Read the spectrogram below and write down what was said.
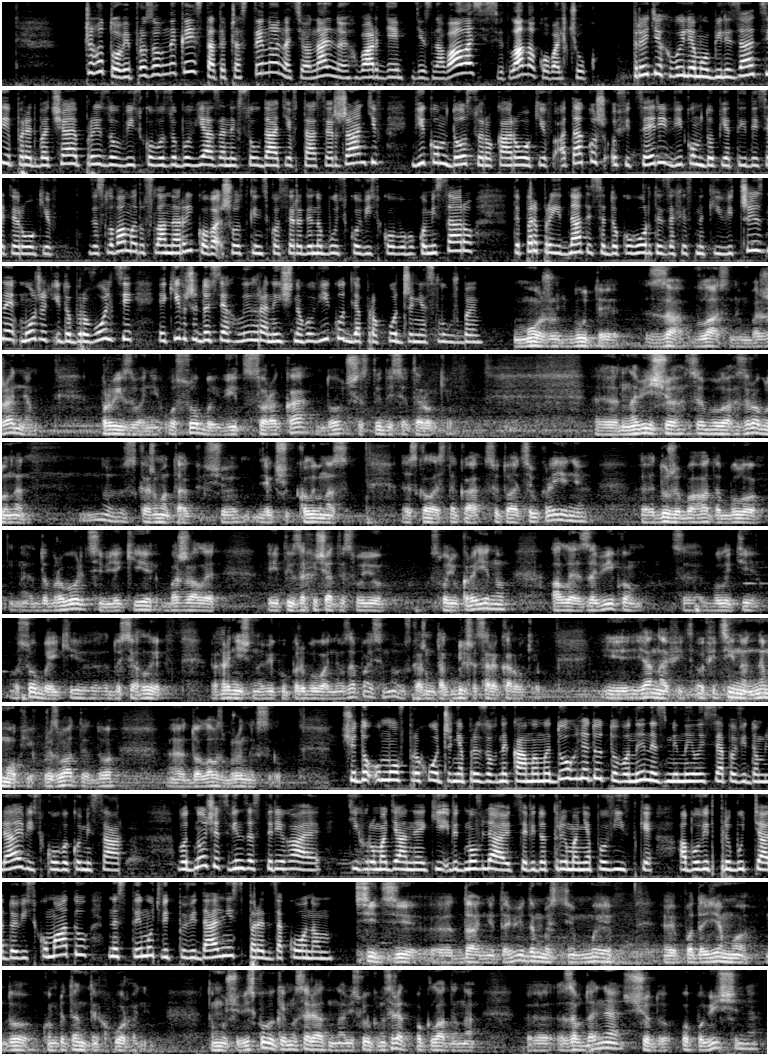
Чи готові призовники стати частиною Національної гвардії, дізнавалась Світлана Ковальчук. Третя хвиля мобілізації передбачає призов військовозобов'язаних солдатів та сержантів віком до 40 років, а також офіцерів віком до 50 років. За словами Руслана Рикова, Шосткінського серединобудського військового комісару, тепер приєднатися до когорти захисників вітчизни можуть і добровольці, які вже досягли граничного віку для проходження служби. можуть бути за власним бажанням призвані особи від 40 до 60 років. Е, Навіщо це було зроблено? Ну, скажімо так, що якщо коли у нас склалась така ситуація в країні, е, дуже багато було е, добровольців, які бажали йти захищати свою, свою країну, але за віком це були ті особи, які досягли граничного віку перебування в запасі, ну, скажімо так, більше 40 років. І я офіційно не мог їх призвати до, е, до лав Збройних сил. Щодо умов проходження призовниками медогляду, то вони не змінилися, повідомляє військовий комісар. Водночас він застерігає, ті громадяни, які відмовляються від отримання повістки або від прибуття до військомату, нестимуть відповідальність перед законом. Всі ці е, дані та відомості ми е, подаємо до компетентних органів, тому що військовий комісаріат на військовий комісаріат покладено е, завдання щодо оповіщення,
